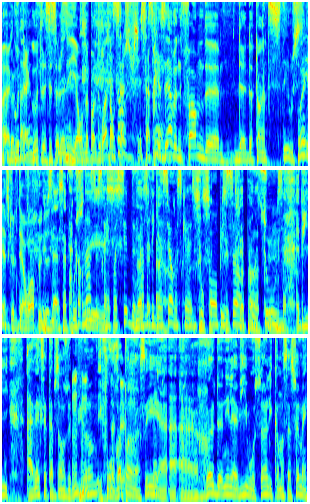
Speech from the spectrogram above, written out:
euh, de goutte à goutte, c'est ça je dis, on n'a pas le droit. De Donc façon, ça, je- ça ça préserve une forme de de- d'authenticité aussi Oui. à ce que le terroir peut et donner. ça, ça à pousse Cornas, les... ce serait impossible de Non, faire de l'irrigation parce qu'il faut pomper ça très en ça- Et puis, avec cette absence de pluie, là, il faut à repenser à, à- à redonner la vie au sol. Et comment ça se fait? Mais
